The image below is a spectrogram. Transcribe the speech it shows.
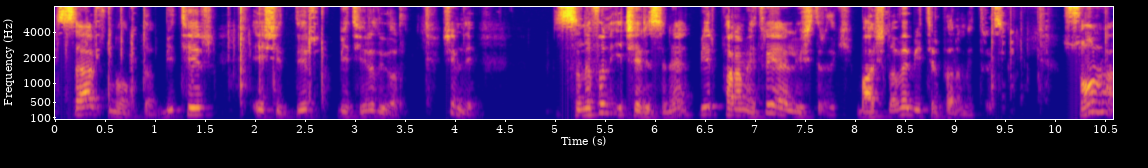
Self nokta bitir eşittir bitir diyorum. Şimdi sınıfın içerisine bir parametre yerleştirdik. Başla ve bitir parametresi. Sonra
